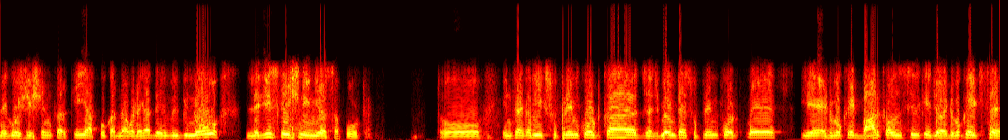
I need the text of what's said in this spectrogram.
नेगोशिएशन करके ही आपको करना पड़ेगा। There will be no legislation in your support तो इनफैक्ट अभी एक सुप्रीम कोर्ट का जजमेंट है। सुप्रीम कोर्ट में ये एडवोकेट बार काउंसिल के जो एडवोकेट्स है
